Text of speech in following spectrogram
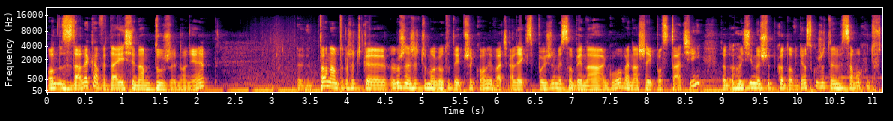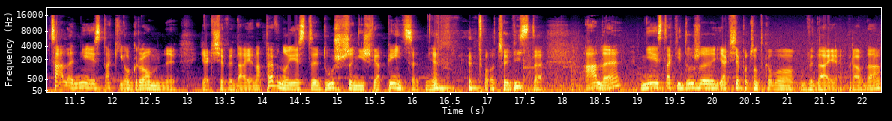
on z daleka wydaje się nam duży, no nie? To nam troszeczkę, różne rzeczy mogą tutaj przekonywać, ale jak spojrzymy sobie na głowę naszej postaci, to dochodzimy szybko do wniosku, że ten samochód wcale nie jest taki ogromny, jak się wydaje. Na pewno jest dłuższy niż Fiat 500, nie? To oczywiste, ale nie jest taki duży, jak się początkowo wydaje, prawda?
